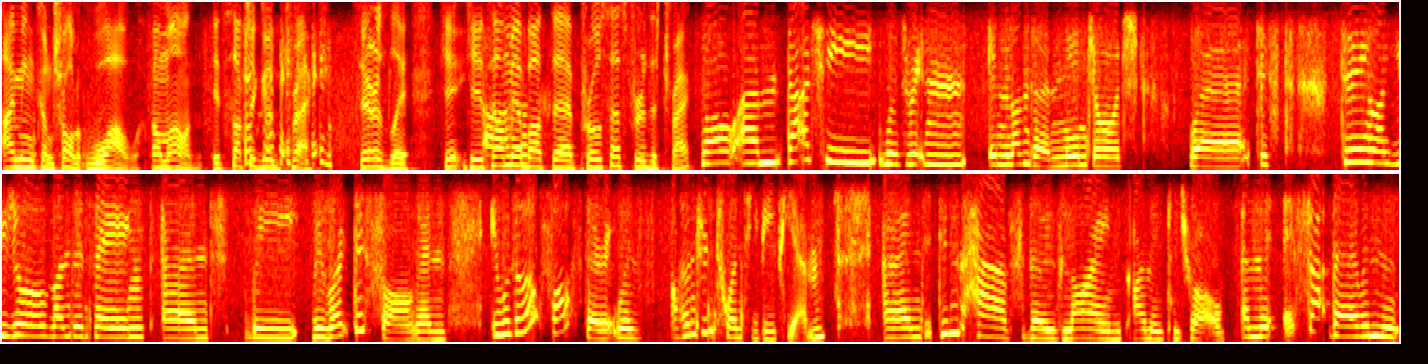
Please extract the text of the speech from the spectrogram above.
I'm in control. Wow, come on. It's such a good track. Seriously. Can, can you tell me about the process for the track? Well, um, that actually was written in London. Me and George were just doing our usual London thing, and we we wrote this song, and it was a lot faster. It was 120 BPM, and it didn't have those lines. I'm in control, and it, it sat there in the,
